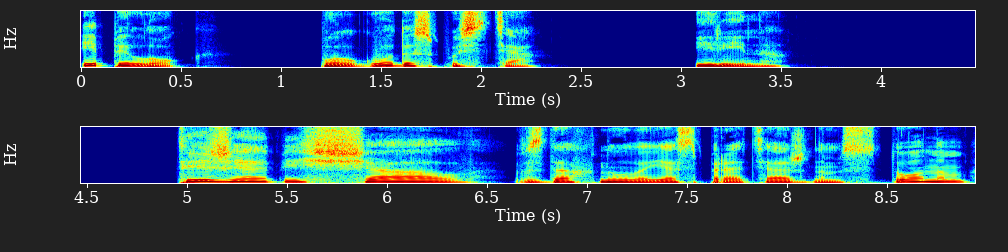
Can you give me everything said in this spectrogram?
Эпилог. Полгода спустя. Ирина. «Ты же обещал!» — вздохнула я с протяжным стоном,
